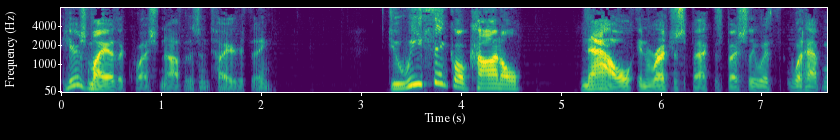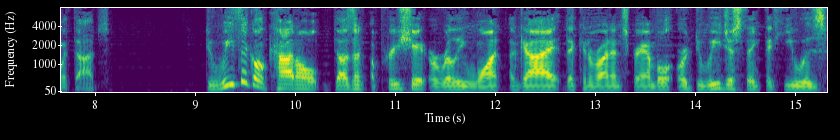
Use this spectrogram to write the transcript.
Here's my other question off of this entire thing. Do we think O'Connell now, in retrospect, especially with what happened with Dobbs, do we think O'Connell doesn't appreciate or really want a guy that can run and scramble, or do we just think that he was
